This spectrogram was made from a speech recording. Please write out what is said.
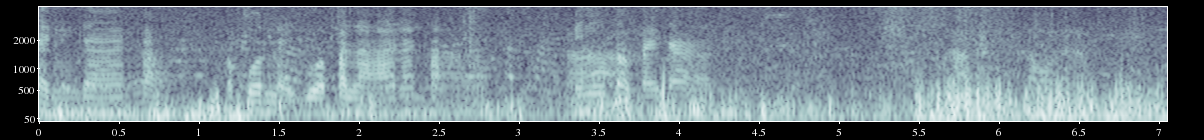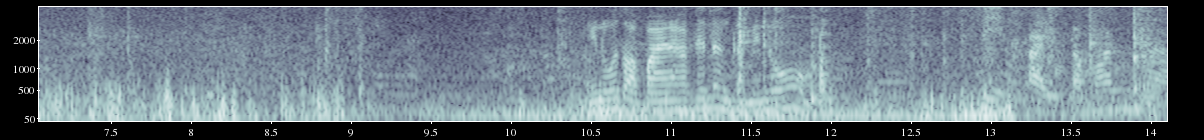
ข่ปลาไข่แมงดาค่ะข้าวโพดไหลบัวปลาร้านะคะเมนูต่อไปจ้าเอาเลยครับเมนูต่อไปนะครับเจ๊หนึ่งกับเมนูสีไข่แซลมอนค่ะ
